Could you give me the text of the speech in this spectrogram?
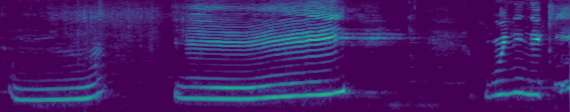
উম, এই নাকি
